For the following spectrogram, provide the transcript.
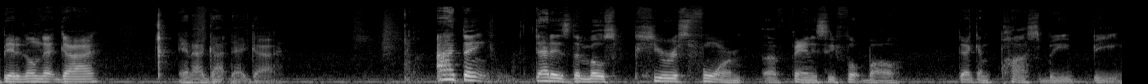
bidded on that guy and I got that guy. I think that is the most purest form of fantasy football that can possibly be.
